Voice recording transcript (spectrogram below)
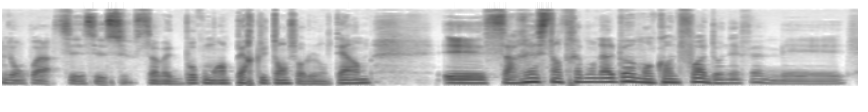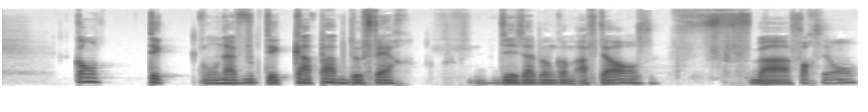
Donc voilà, c'est, c'est, ça va être beaucoup moins percutant sur le long terme. Et ça reste un très bon album, encore une fois, Don FM, mais quand t'es, on a vu que t'es capable de faire des albums comme After Hours, bah forcément,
